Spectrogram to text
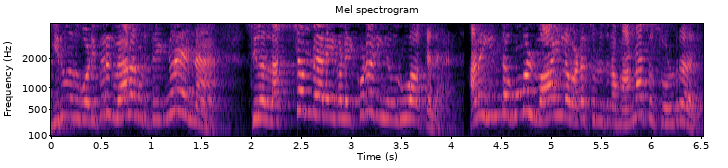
இருபது கோடி பேருக்கு வேலை கொடுத்துருக்கீங்களா என்ன? சில லட்சம் வேலைகளை கூட நீங்கள் உருவாக்கல. ஆனால் இந்த கும்பல் வாயில் வட சொல்லுது. நம்ம அண்ணாத்த சொல்கிறாரு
